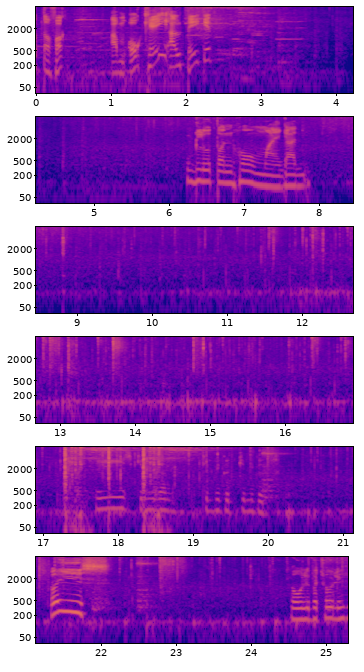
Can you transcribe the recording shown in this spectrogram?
What the fuck? I'm okay, I'll take it. Gluten, oh my god. Please, give me gun. Give me good. Please! But surely.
